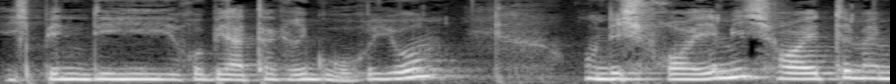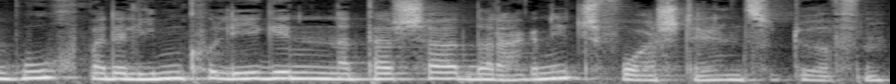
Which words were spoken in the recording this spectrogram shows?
ich bin die Roberta Gregorio und ich freue mich, heute mein Buch bei der lieben Kollegin Natascha Dragnic vorstellen zu dürfen.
